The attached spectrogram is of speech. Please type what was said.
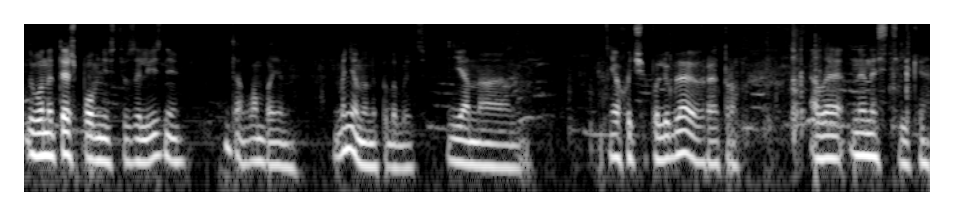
Вони теж повністю залізні. Та, ламба. Мені воно не подобається. Я на. Я хоч і полюбляю ретро, але не настільки.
